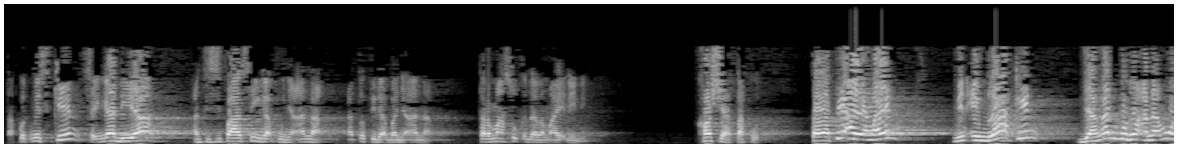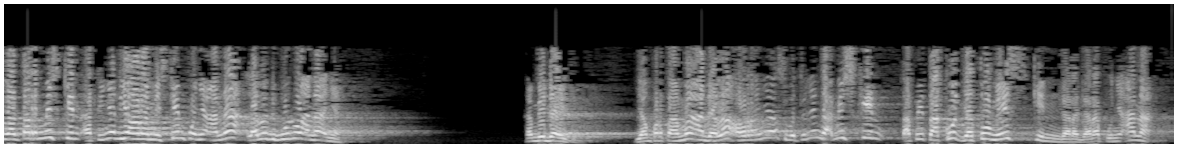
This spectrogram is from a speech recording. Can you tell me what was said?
Takut miskin sehingga dia antisipasi nggak punya anak atau tidak banyak anak. Termasuk ke dalam ayat ini. Khasyah, takut. Tapi ayat yang lain, min imlakin, jangan bunuh anakmu lantaran miskin. Artinya dia orang miskin punya anak, lalu dibunuh anaknya. Kan beda itu. Yang pertama adalah orangnya sebetulnya nggak miskin, tapi takut jatuh miskin gara-gara punya anak.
